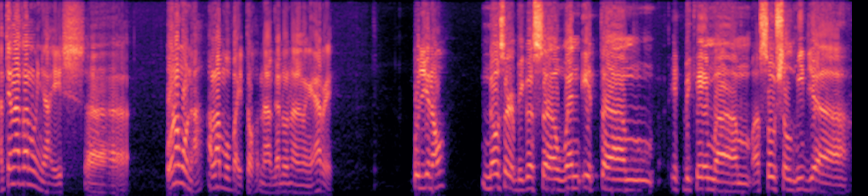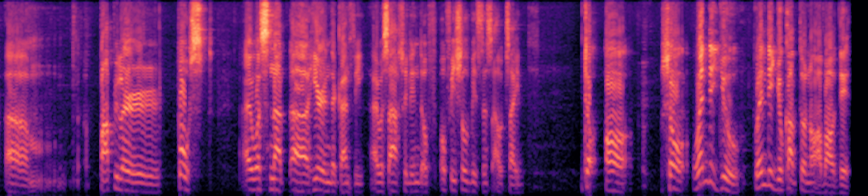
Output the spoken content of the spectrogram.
Ang tinatanong niya is, uh, unang-una, alam mo ba ito na gano'n na nangyari? Would you know? No, sir, because uh, when it um, it became um, a social media um, popular post, I was not uh, here in the country. I was actually in the of- official business outside. So, oh, so when did you when did you come to know about this?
